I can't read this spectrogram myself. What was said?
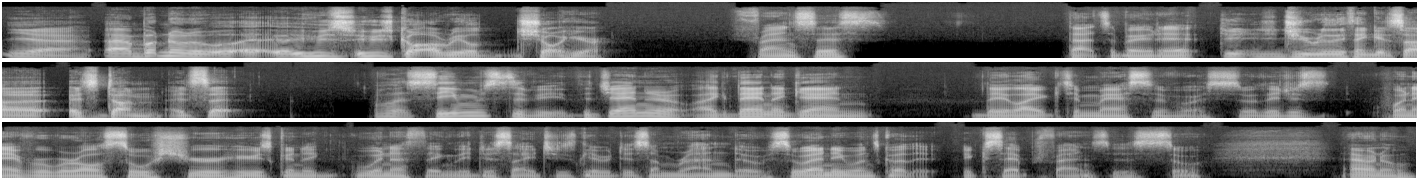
Yeah, uh, but no, no. Uh, who's who's got a real shot here? Frances. That's about it. Do, do you really think it's uh it's done? It's it. Well, it seems to be the general. Like then again, they like to mess with us, so they just whenever we're all so sure who's going to win a thing, they decide to just give it to some rando. So anyone's got it except Frances. So I don't know.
